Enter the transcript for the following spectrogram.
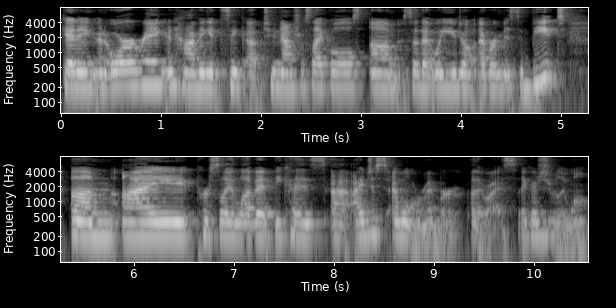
getting an Oura ring and having it sync up to natural cycles um, so that way you don't ever miss a beat. Um, I personally love it because uh, I just, I won't remember otherwise. Like I just really won't.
